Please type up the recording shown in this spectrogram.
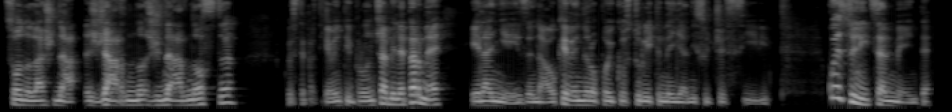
sono la Schnarnost, questa è praticamente impronunciabile per me, e la Gneisenau, che vennero poi costruite negli anni successivi. Questo inizialmente,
